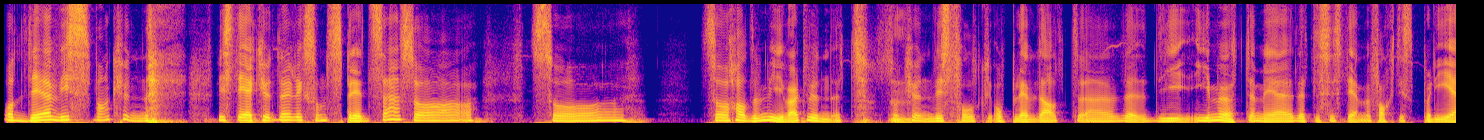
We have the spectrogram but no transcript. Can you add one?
Og det, hvis man kunne Hvis det kunne liksom spredd seg, så så, så hadde mye vært vunnet. Så Mm. kunne, hvis folk opplevde at eh, de i møte med dette systemet faktisk ble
